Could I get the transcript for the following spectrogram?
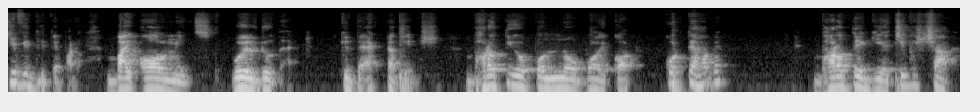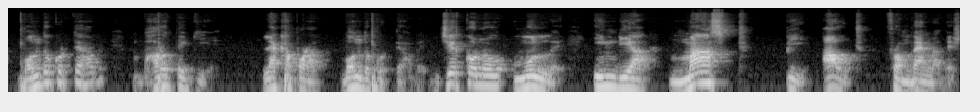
টিভি দিতে পারে by all means will do that কিন্তু একটা জিনিস, ভারতীয় পণ্য বয়কট করতে হবে, ভারতে গিয়ে চিকিৎসা বন্ধ করতে হবে, ভারতে গিয়ে লেখাপড়া বন্ধ করতে হবে, যে কোনো মূল্যে। India must be out from Bangladesh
